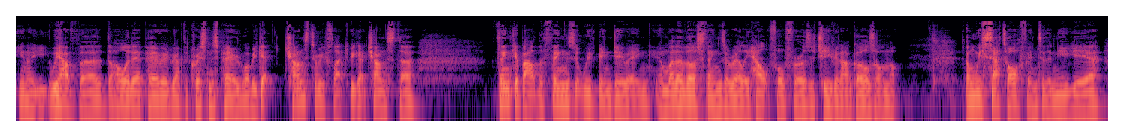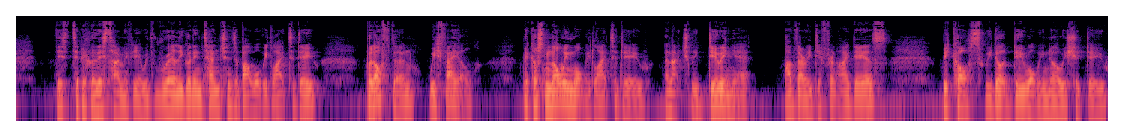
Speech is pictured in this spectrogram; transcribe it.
you know, we have uh, the holiday period, we have the Christmas period where we get chance to reflect, we get chance to think about the things that we've been doing and whether those things are really helpful for us achieving our goals or not. And we set off into the new year this, typically this time of year with really good intentions about what we'd like to do. But often we fail because knowing what we'd like to do and actually doing it are very different ideas because we don't do what we know we should do.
